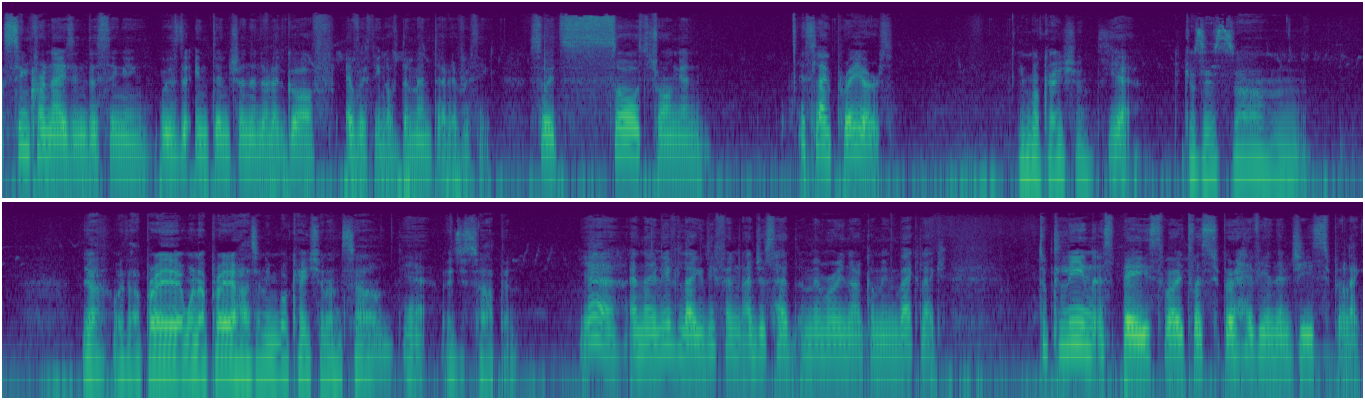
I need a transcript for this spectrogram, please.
synchronizing the singing with the intention and the let go of everything of the mental everything. So it's so strong and it's like prayers. Invocations. yeah. Because it's um yeah with a prayer when a prayer has an invocation and sound yeah. it just happens yeah and i lived like different i just had a memory now coming back like to clean a space where it was super heavy energy super like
